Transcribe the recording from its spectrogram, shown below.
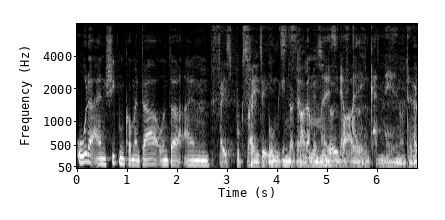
oder einen schicken Kommentar unter einem Facebook-Seite, Facebook, Instagram, wir man sind auf allen Kanälen Aber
